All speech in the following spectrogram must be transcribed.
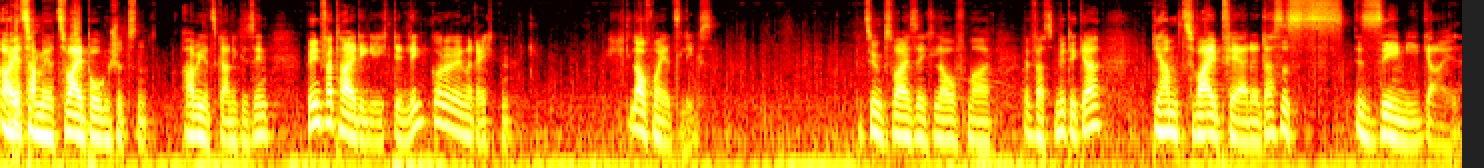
oh, jetzt haben wir zwei Bogenschützen. Habe ich jetzt gar nicht gesehen. Wen verteidige ich? Den linken oder den rechten? Ich laufe mal jetzt links. Beziehungsweise ich laufe mal etwas mittiger. Die haben zwei Pferde. Das ist semi-geil.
